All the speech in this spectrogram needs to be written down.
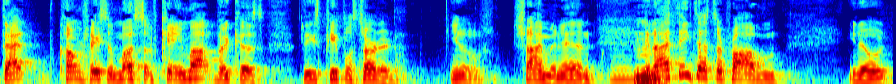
that conversation must have came up because these people started, you know, chiming in, and I think that's a problem, you know,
